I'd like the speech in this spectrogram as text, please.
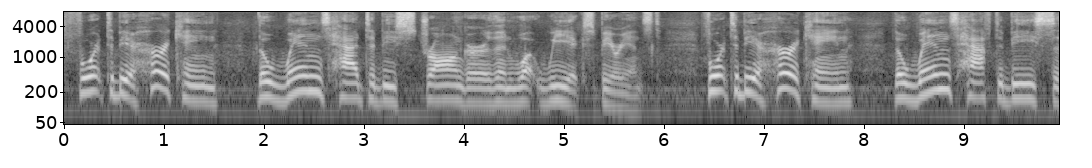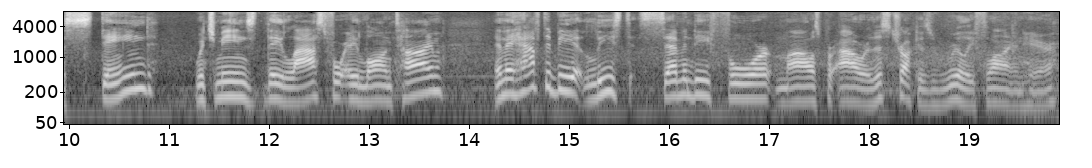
for it to be a hurricane, the winds had to be stronger than what we experienced. For it to be a hurricane, the winds have to be sustained, which means they last for a long time, and they have to be at least 74 miles per hour. This truck is really flying here.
